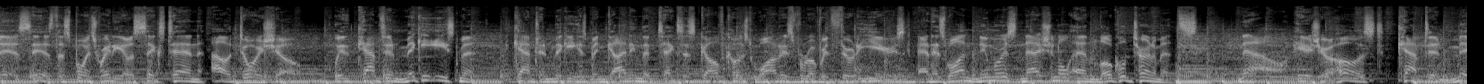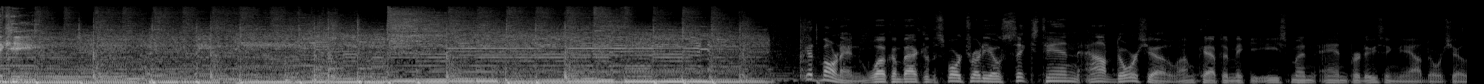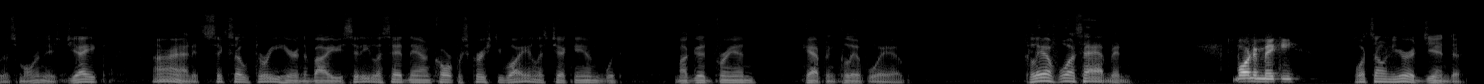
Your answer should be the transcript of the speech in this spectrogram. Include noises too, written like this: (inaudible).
This is the Sports Radio 610 Outdoor Show with Captain Mickey Eastman. Captain Mickey has been guiding the Texas Gulf Coast waters for over 30 years and has won numerous national and local tournaments. Now, here's your host, Captain Mickey. Good morning. Welcome back to the Sports Radio 610 Outdoor Show. I'm Captain Mickey Eastman, and producing the Outdoor Show this morning is Jake. All right, it's 6.03 here in the Bayou City. Let's head down Corpus Christi Way, and let's check in with my good friend, Captain Cliff Webb. Cliff, what's happening? Morning, Mickey. What's on your agenda?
